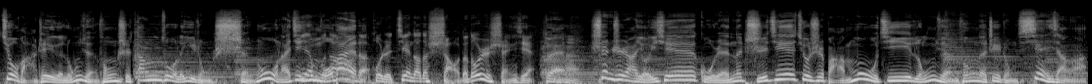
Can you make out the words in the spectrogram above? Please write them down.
就把这个龙卷风是当做了一种神物来进行膜拜的，或者见到的少的都是神仙。对，甚至啊，有一些古人呢，直接就是把目击龙卷风的这种现象啊，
